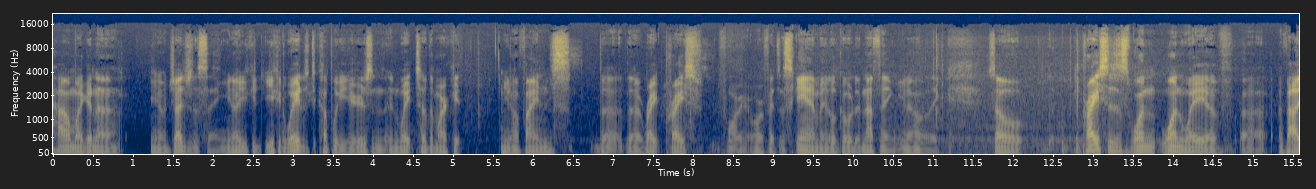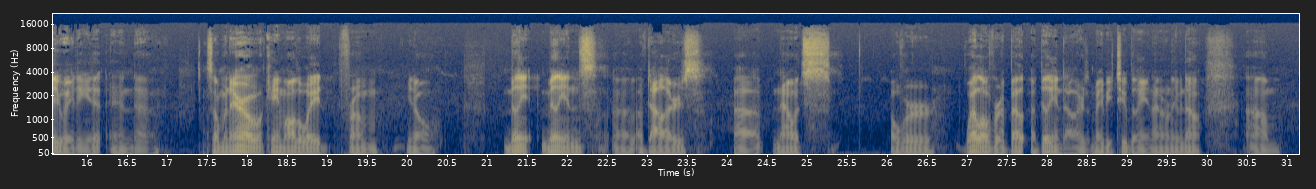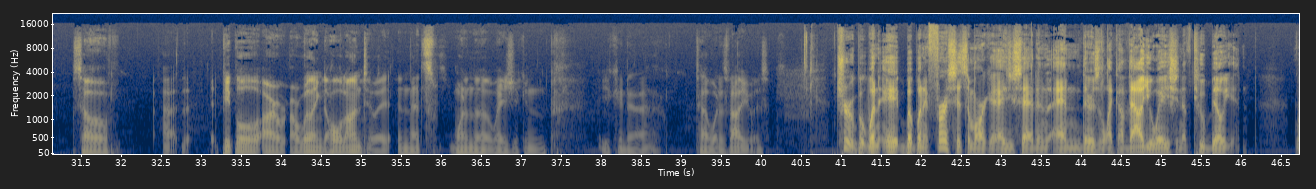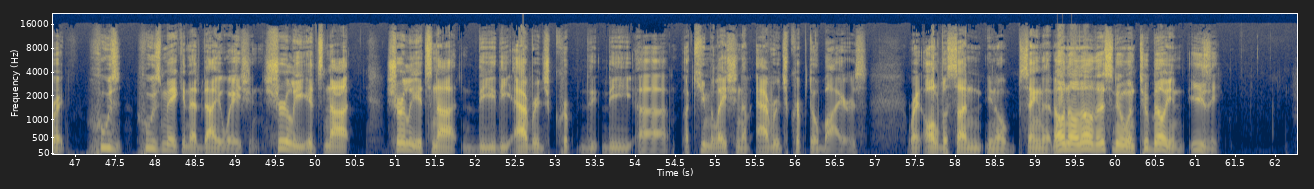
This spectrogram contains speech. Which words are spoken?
how am I gonna you know judge this thing? You know, you could you could wait a couple years and, and wait till the market you know finds the the right price for it, or if it's a scam, it'll go to nothing. You know, like so. The, the price is one one way of uh, evaluating it, and uh, so Monero came all the way from you know million millions uh, of dollars. Uh, now it's over well over a, be- a billion dollars, maybe two billion. I don't even know. Um, so uh, people are are willing to hold on to it, and that's one of the ways you can you can uh, tell what its value is. True, but when it but when it first hits the market, as you said, and and there's like a valuation of two billion, right? Who's who's making that valuation? Surely it's not. Surely it's not the the average crypt, the, the uh, accumulation of average crypto buyers, right? All of a sudden, you know, saying that, oh no no, this new one two billion easy,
